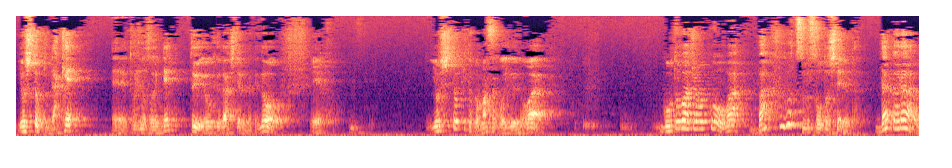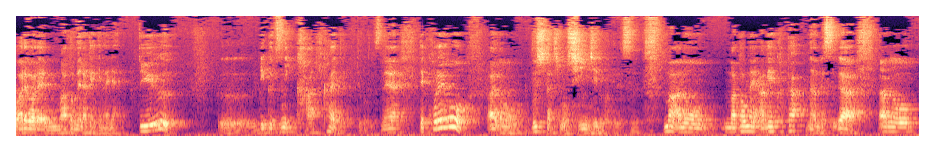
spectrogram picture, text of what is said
義時だけ、えー、取り除いてという要求を出してるんだけど、え義時とか政子が言うのは後鳥羽上皇は幕府を潰そうとしてるんだ。だから我々まとめなきゃいけないね。という理屈に書き換えてるってことですね。でこれをあの武士たちも信じるわけです。まああのまとめ上げ方なんですがあの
